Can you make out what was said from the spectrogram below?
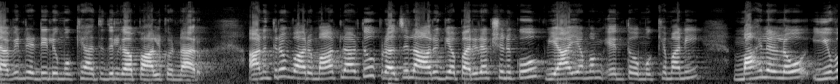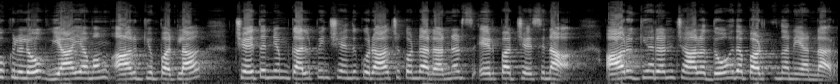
Naveen రెడ్డిలు ముఖ్య అతిథులుగా పాల్గొన్నారు. అనంతరం వారు మాట్లాడుతూ ప్రజల ఆరోగ్య పరిరక్షణకు వ్యాయామం ఎంతో ముఖ్యమని మహిళలలో యువకులలో వ్యాయామం ఆరోగ్యం పట్ల చైతన్యం కల్పించేందుకు రాచకొండ రన్నర్స్ ఏర్పాటు చేసిన ఆరోగ్య రన్ చాలా దోహదపడుతుందని అన్నారు.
